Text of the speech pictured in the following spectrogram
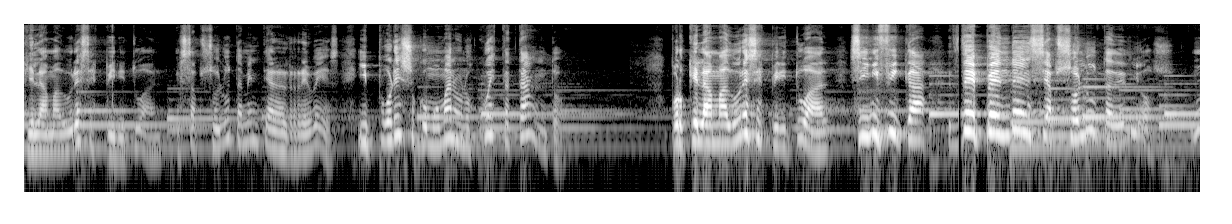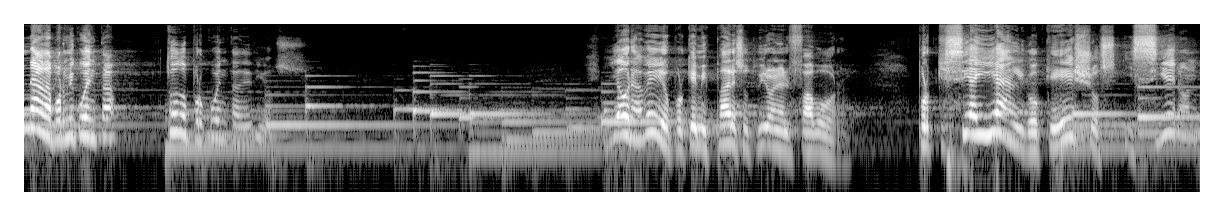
que la madurez espiritual es absolutamente al revés. Y por eso como humanos nos cuesta tanto. Porque la madurez espiritual significa dependencia absoluta de Dios. Nada por mi cuenta, todo por cuenta de Dios. Y ahora veo por qué mis padres obtuvieron el favor. Porque si hay algo que ellos hicieron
